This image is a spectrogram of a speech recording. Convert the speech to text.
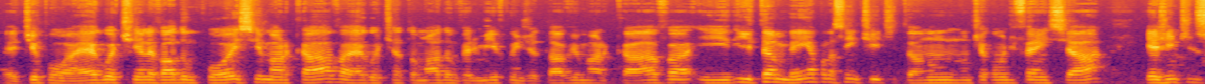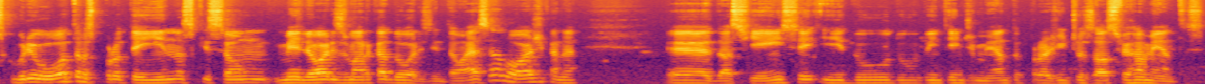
É, tipo, a égua tinha levado um coice e marcava, a égua tinha tomado um vermífugo injetável e marcava, e, e também a placentite, então não, não tinha como diferenciar, e a gente descobriu outras proteínas que são melhores marcadores. Então, essa é a lógica, né, é, da ciência e do, do, do entendimento para a gente usar as ferramentas.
